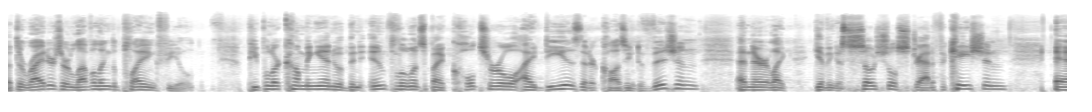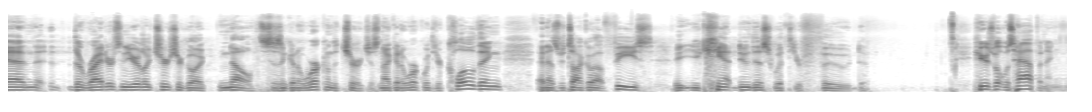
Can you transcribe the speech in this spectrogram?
that the writers are leveling the playing field. People are coming in who have been influenced by cultural ideas that are causing division, and they're like giving a social stratification. And the writers in the early church are going, No, this isn't going to work on the church. It's not going to work with your clothing. And as we talk about feasts, you can't do this with your food. Here's what was happening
